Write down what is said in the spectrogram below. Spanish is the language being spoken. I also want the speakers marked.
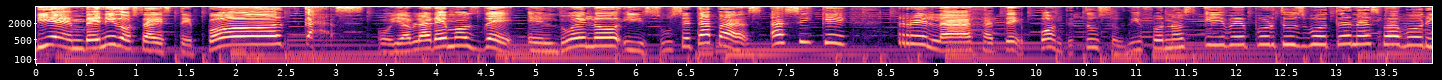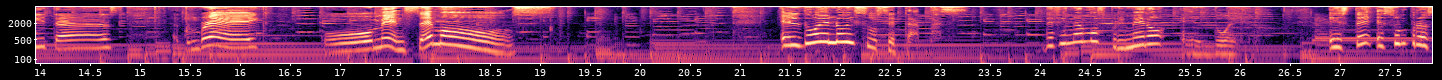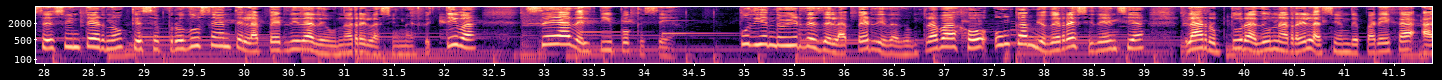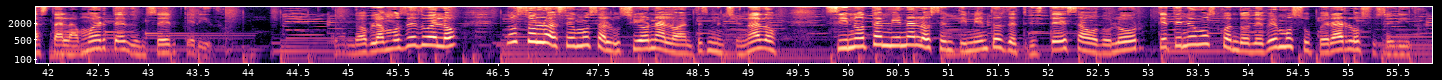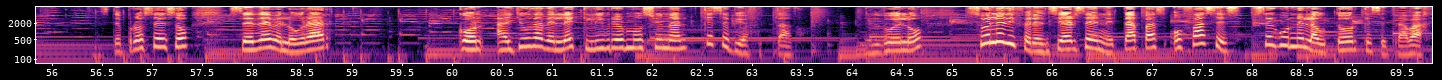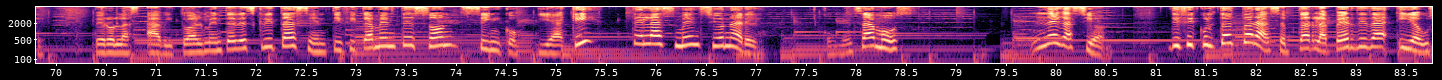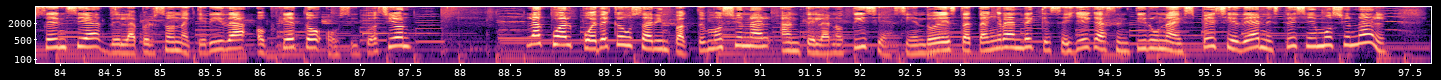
Speaker 1: Bienvenidos a este podcast. Hoy hablaremos de el duelo y sus etapas. Así que relájate, ponte tus audífonos y ve por tus botanas favoritas. Date un break. Comencemos. El duelo y sus etapas. Definamos primero el duelo. Este es un proceso interno que se produce ante la pérdida de una relación afectiva, sea del tipo que sea, pudiendo ir desde la pérdida de un trabajo, un cambio de residencia, la ruptura de una relación de pareja hasta la muerte de un ser querido. Cuando hablamos de duelo, no solo hacemos alusión a lo antes mencionado, sino también a los sentimientos de tristeza o dolor que tenemos cuando debemos superar lo sucedido. Este proceso se debe lograr con ayuda del equilibrio emocional que se vio afectado. El duelo suele diferenciarse en etapas o fases según el autor que se trabaje, pero las habitualmente descritas científicamente son cinco y aquí te las mencionaré. Comenzamos. Negación. Dificultad para aceptar la pérdida y ausencia de la persona querida, objeto o situación, la cual puede causar impacto emocional ante la noticia, siendo esta tan grande que se llega a sentir una especie de anestesia emocional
